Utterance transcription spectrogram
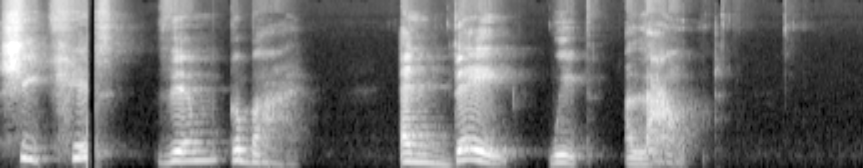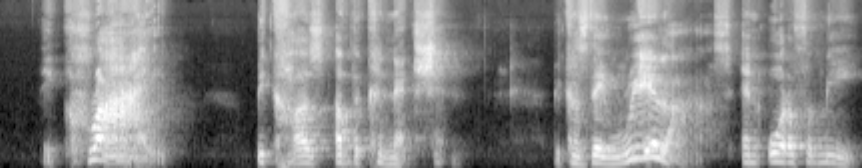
She kissed them goodbye, and they wept aloud. They cried because of the connection, because they realized in order for me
